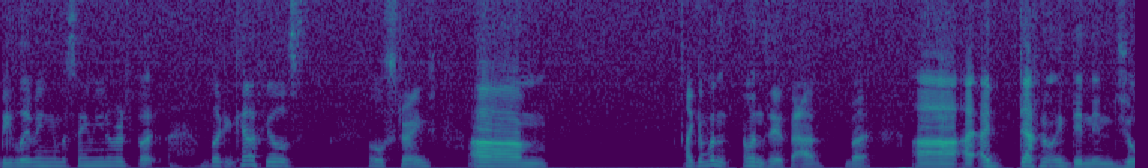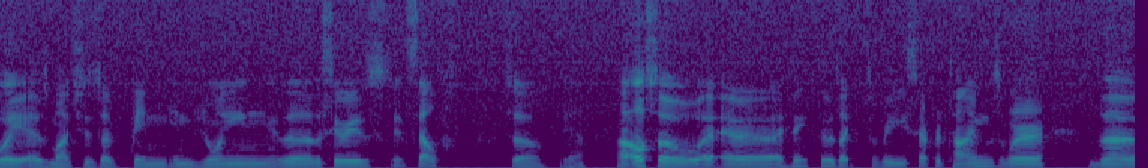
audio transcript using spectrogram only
be living in the same universe, but like it kind of feels a little strange. Um, like I wouldn't I wouldn't say it's bad, but uh, I, I definitely didn't enjoy it as much as I've been enjoying the the series itself. So yeah. Uh, also, uh, uh I think there was like three separate times where the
